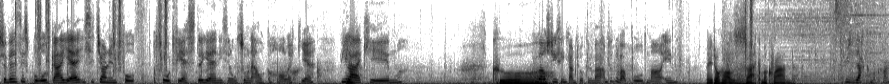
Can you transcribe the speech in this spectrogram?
so there's this bald guy, yeah. He sits around in a, full, a Ford Fiesta, yeah, and he's also an alcoholic, yeah. Be Yeah. like him. Cool. Who else do you think I'm talking about? I'm talking about Bald Martin. Are you talking about Zach McCran? Who's Zach McCran?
